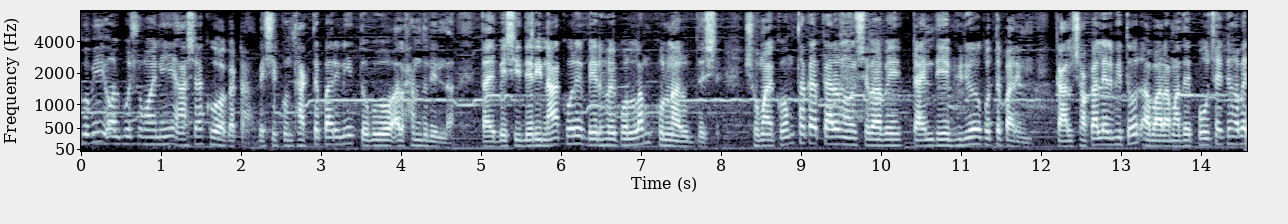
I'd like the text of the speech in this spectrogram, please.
খুবই অল্প সময় নিয়ে আসা কুয়াকাটা। বেশিক্ষণ থাকতে পারিনি তবুও আলহামদুলিল্লাহ। তাই বেশি দেরি না করে বের হয়ে পড়লাম খুলনার উদ্দেশ্যে। সময় কম থাকার কারণেও সেভাবে টাইম দিয়ে ভিডিও করতে পারিনি। কাল সকালের ভিতর আবার আমাদের পৌঁছাইতে হবে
